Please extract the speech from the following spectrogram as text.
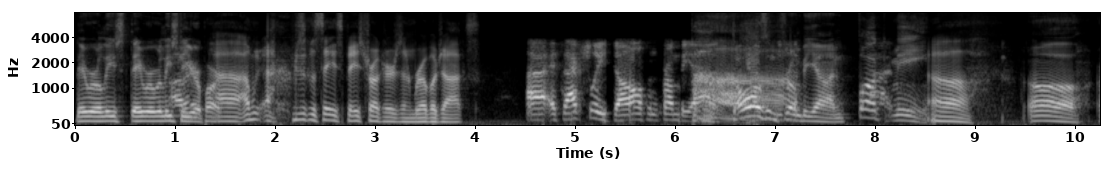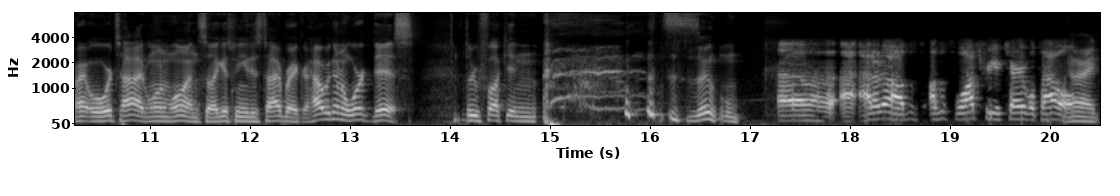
They were released. They were released a year Uh, apart. I'm, I'm just gonna say Space Truckers and Robot Jox. Uh, it's actually Dolls and From Beyond. Dolls and From Beyond. Fuck me. Oh, Oh, all right. Well, we're tied one-one, so I guess we need this tiebreaker. How are we gonna work this through fucking Zoom? Uh, I, I don't know. I'll just I'll just watch for your terrible towel. all right.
